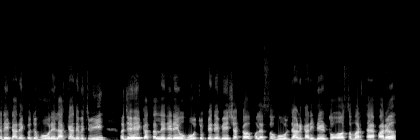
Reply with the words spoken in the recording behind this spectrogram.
ਕੈਨੇਡਾ ਦੇ ਕੁਝ ਹੋਰ ਇਲਾਕਿਆਂ ਦੇ ਵਿੱਚ ਵੀ ਅਜਿਹੇ ਕਤਲ ਨੇ ਜਿਹੜੇ ਉਹ ਹੋ ਚੁੱਕੇ ਨੇ। ਬੇਸ਼ੱਕ ਪੁਲਿਸ ਹੋਰ ਜਾਣਕਾਰੀ ਦੇਣ ਤੋਂ ਅਸਮਰਥ ਹੈ, ਪਰ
